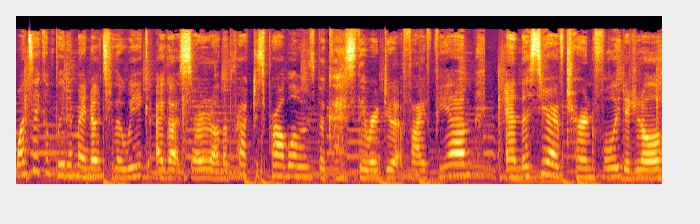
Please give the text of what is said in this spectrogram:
Once I completed my notes for the week, I got started on the practice problems because they were due at 5 p.m. And this year I've turned fully digital,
